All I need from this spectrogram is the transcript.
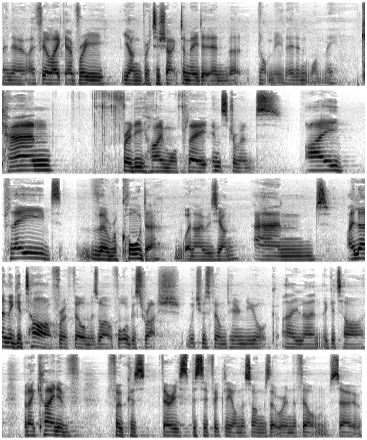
I know. I feel like every young British actor made it in, but not me. They didn't want me. Can Freddie Highmore play instruments? I played the recorder when I was young, and I learned the guitar for a film as well, for August Rush, which was filmed here in New York. I learned the guitar, but I kind of focused very specifically on the songs that were in the film, so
